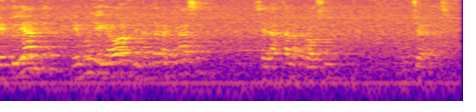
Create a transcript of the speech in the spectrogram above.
Estudiantes, hemos llegado al final de la clase. Será hasta la próxima. Muchas gracias.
